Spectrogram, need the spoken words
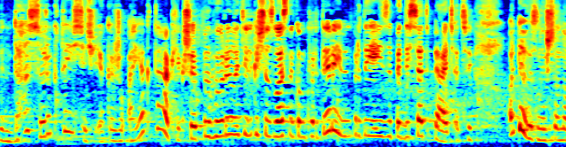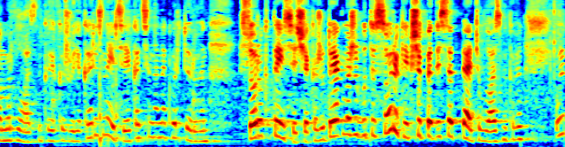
він да, 40 тисяч. Я кажу, а як так? Якщо я поговорила тільки що з власником квартири, і він продає її за 55, а цей, а де ви знайшли номер власника? Я кажу, яка різниця, яка ціна на квартиру? Він 40 тисяч. Я кажу, то як може бути 40, якщо 55 у власника? Він ой,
